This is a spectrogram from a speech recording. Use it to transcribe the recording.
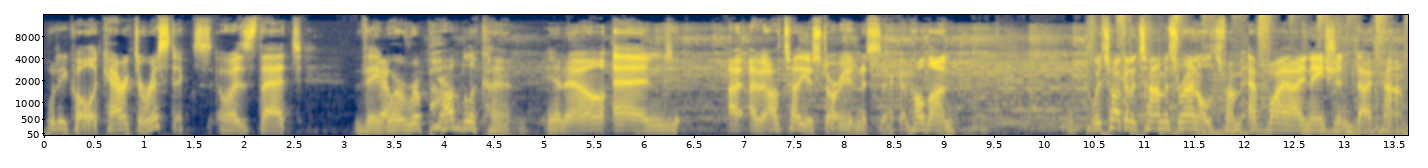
what do you call it characteristics was that they Yep. were Republican, you know, and I, I, I'll tell you a story in a second. Hold on. We're talking to Thomas Reynolds from FYINation.com.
